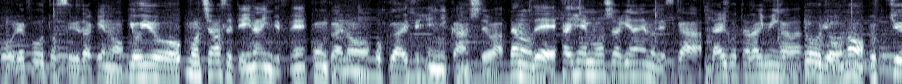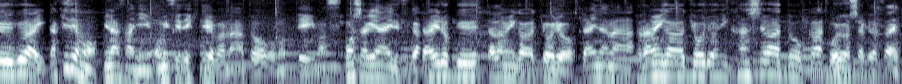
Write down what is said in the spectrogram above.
橋をレポートするだけの余裕を持ち合わせていないんですね。今回の屋外製品に関しては。なので、大変申し訳ないのですが、第五只見川橋梁の復旧具合だけでも皆さんにお見せできればなと思っています。申し訳ないですが、第6只見川橋梁、第7只見川橋梁に関してはどうかご容赦ください。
